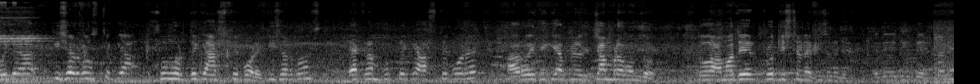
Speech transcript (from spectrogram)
ওইটা কিশোরগঞ্জ থেকে শহর থেকে আসতে পড়ে। কিশোরগঞ্জ, একরামপুর থেকে আসতে পড়ে আর ওইদিকে আপনার চামড়া বন্দর। তো আমাদের প্রতিষ্ঠানের পিছনে। এখানে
